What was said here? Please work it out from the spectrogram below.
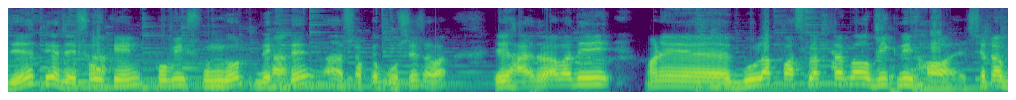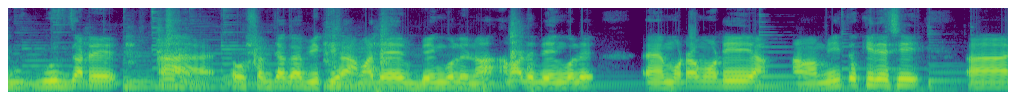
দিয়ে ঠিক আছে? শৌখিন খুবই সুন্দর দেখতে। হ্যাঁ শখে পোষে সবার। এই হায়দ্রাবাদি মানে দু লাখ পাঁচ লাখ টাকাও বিক্রি হয়। সেটা গুজরাটে হ্যাঁ ওসব জায়গায় বিক্রি হয়। আমাদের বেঙ্গলে না আমাদের বেঙ্গলে মোটামুটি আমি তো কিনেছি আহ,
